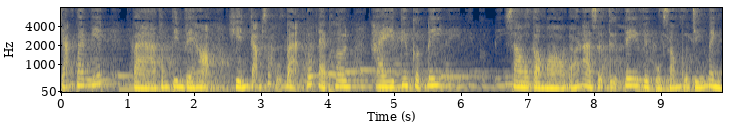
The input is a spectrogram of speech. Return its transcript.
chẳng quen biết? Và thông tin về họ khiến cảm xúc của bạn tốt đẹp hơn hay tiêu cực đi? Sau tò mò, đó là sự tự ti về cuộc sống của chính mình,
